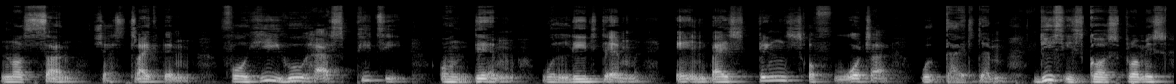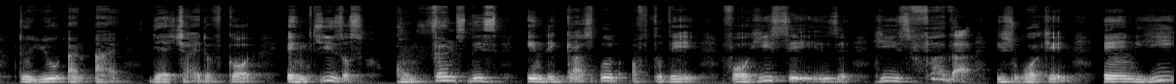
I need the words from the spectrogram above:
nor sun shall strike them. For he who has pity on them will lead them, and by springs of water will guide them. This is God's promise to you and I, dear child of God. And Jesus confirms this in the gospel of today. For he says his father is working and he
